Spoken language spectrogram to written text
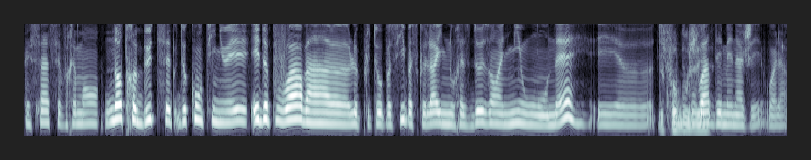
Et ça, c'est vraiment notre but, c'est de continuer et de pouvoir ben, le plus tôt possible, parce que là, il nous reste deux ans et demi où on est, et euh, Il faut bouger. pouvoir déménager, voilà,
